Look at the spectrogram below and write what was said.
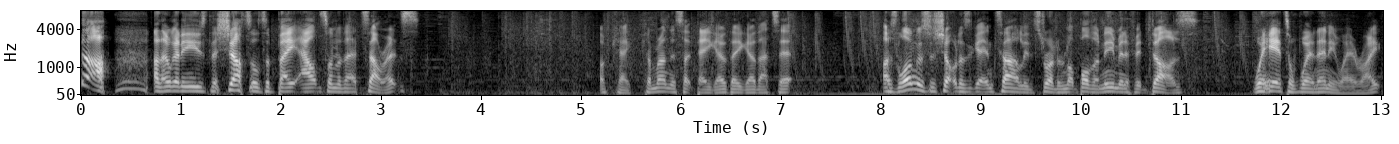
and I'm going to use the shuttle to bait out some of their turrets. Okay, come around this side. There you go, there you go, that's it. As long as the shuttle doesn't get entirely destroyed, I'm not bothering even if it does. We're here to win anyway, right?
